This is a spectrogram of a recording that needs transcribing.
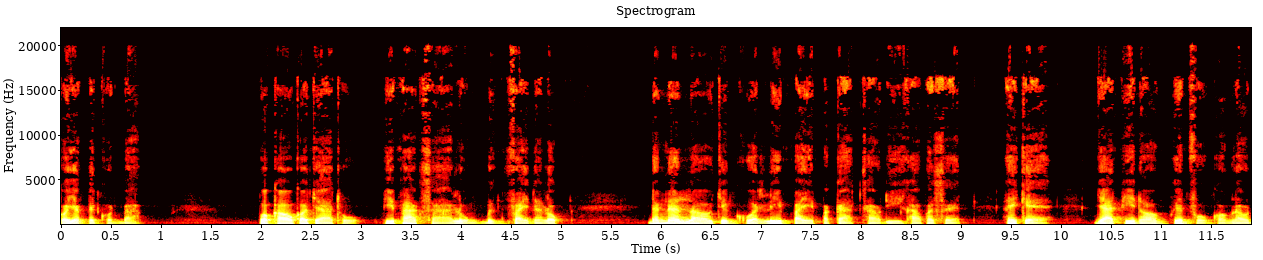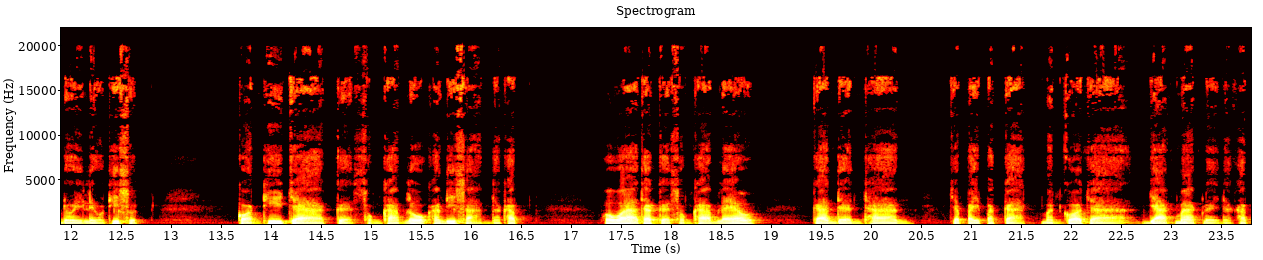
ก็ยังเป็นคนบาป พวกเขาก็จะถูก พิพากษาลงบึงไฟนรก ดังนั้นเราจึงควรรีบไปประกาศข่าวดีข่าวประเสริฐ ให้แก่ญาติพี่น้องเพื่อนฝูงของเราโดยเร็วที่สุด ก่อนที่จะเกิดสงครามโลกครั้งที่สามนะครับ เพราะว่าถ้าเกิดสงครามแล้ว การเดินทางจะไปประกาศมันก็จะยากมากเลยนะครับ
